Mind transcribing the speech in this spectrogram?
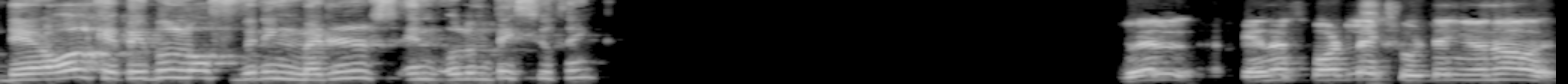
they're all capable of winning medals in Olympics, you think? Well, in a sport like shooting, you know,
